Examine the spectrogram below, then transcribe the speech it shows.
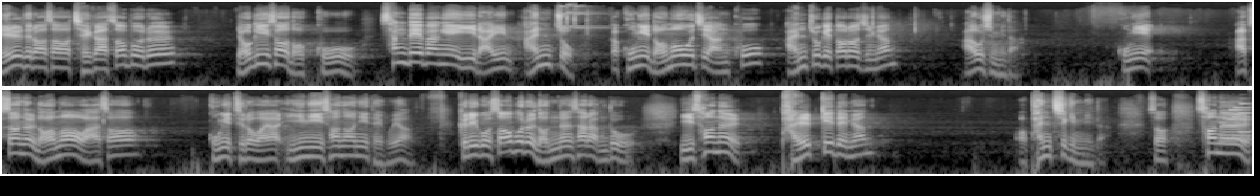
예를 들어서 제가 서브를 여기서 넣고 상대방의 이 라인 안쪽, 그러니까 공이 넘어오지 않고 안쪽에 떨어지면 아웃입니다. 공이 앞선을 넘어와서 공이 들어와야 인이 선언이 되고요. 그리고 서브를 넣는 사람도 이 선을 밟게 되면 어, 반칙입니다. 그래서 선을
